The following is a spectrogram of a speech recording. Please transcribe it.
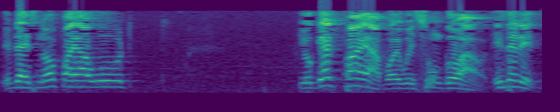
If there is no firewood, you get fire, but it will soon go out, isn't it?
